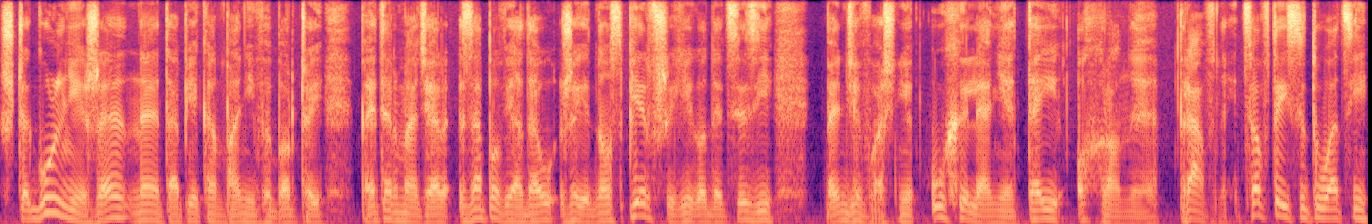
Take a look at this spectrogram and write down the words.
Szczególnie, że na etapie kampanii wyborczej Peter Madziar zapowiadał, że jedną z pierwszych jego decyzji będzie właśnie uchylenie tej ochrony prawnej. Co w tej sytuacji?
